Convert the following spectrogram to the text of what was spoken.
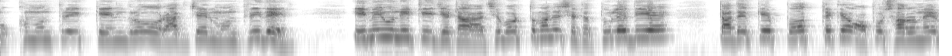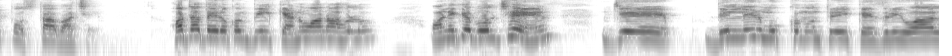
মুখ্যমন্ত্রী, কেন্দ্র ও রাজ্যের মন্ত্রীদের ইমিউনিটি যেটা আছে বর্তমানে সেটা তুলে দিয়ে তাদেরকে পদ থেকে অপসারণের প্রস্তাব আছে। হঠাৎ এরকম বিল কেন আনা হলো? অনেকে বলছেন যে দিল্লির মুখ্যমন্ত্রী কেজরিওয়াল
